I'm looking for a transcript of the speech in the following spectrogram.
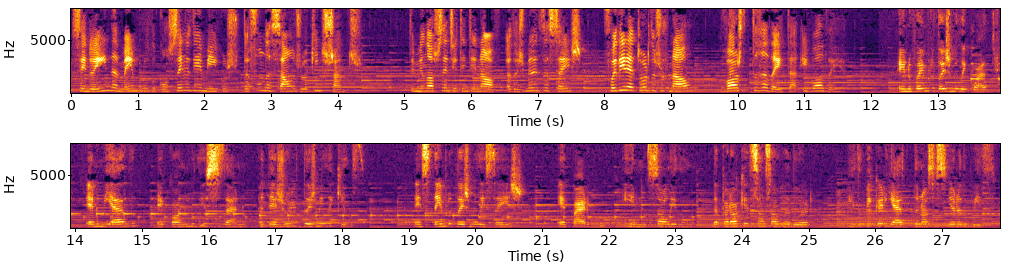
sendo ainda membro do Conselho de Amigos da Fundação Joaquim dos Santos. De 1989 a 2016 foi diretor do jornal Voz de Terradeita e Boaldeia. Em novembro de 2004 é nomeado ecónomo diocesano até julho de 2015. Em setembro de 2006 é parco in solidum da paróquia de São Salvador e do vicariato de Nossa Senhora do Viso,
